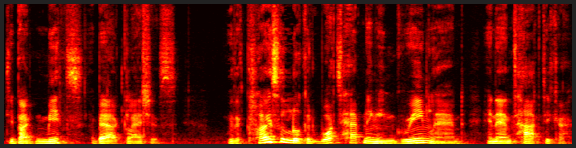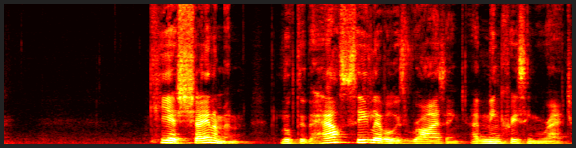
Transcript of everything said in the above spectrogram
debunked myths about glaciers with a closer look at what's happening in Greenland and Antarctica. Keah Schuenemann looked at how sea level is rising at an increasing rate.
